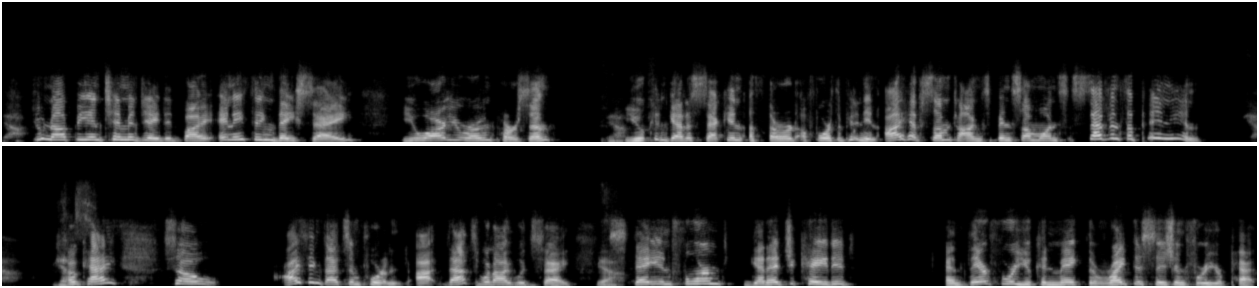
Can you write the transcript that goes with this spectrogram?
Yeah. Do not be intimidated by anything they say. You are your own person. Yeah. You can get a second, a third, a fourth opinion. I have sometimes been someone's seventh opinion. Yeah. Yes. Okay. So I think that's important. That's what I would mm-hmm. say. Yeah. Stay informed, get educated, and therefore you can make the right decision for your pet.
